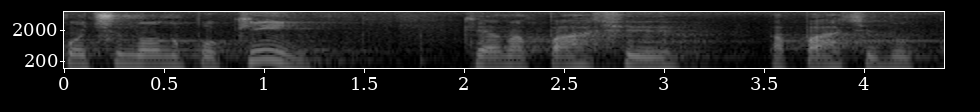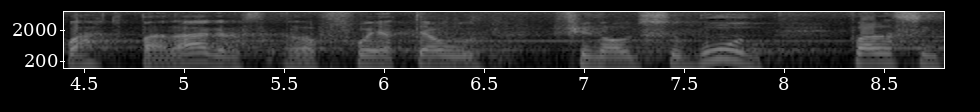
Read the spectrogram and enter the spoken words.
continuando um pouquinho, que é na parte, na parte do quarto parágrafo, ela foi até o final do segundo, fala assim:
